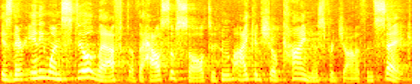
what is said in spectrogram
Is there anyone still left of the house of Saul to whom I can show kindness for Jonathan's sake?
